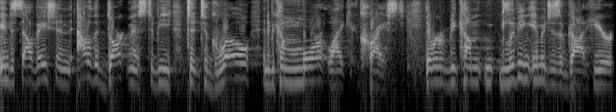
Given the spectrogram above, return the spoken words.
into salvation out of the darkness to be to, to grow and to become more like Christ. That we become living images of God here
